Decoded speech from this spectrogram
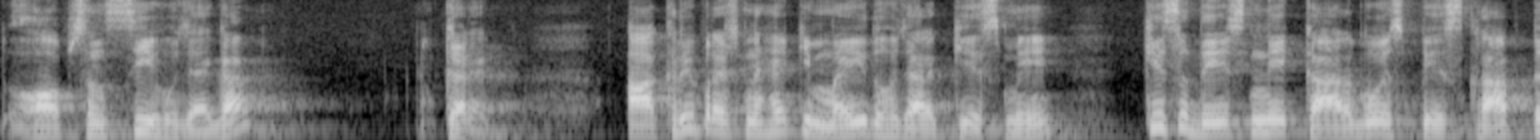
तो ऑप्शन सी हो जाएगा करेक्ट आखिरी प्रश्न है कि मई 2021 में किस देश ने कार्गो स्पेसक्राफ्ट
